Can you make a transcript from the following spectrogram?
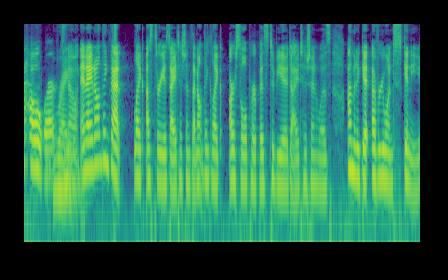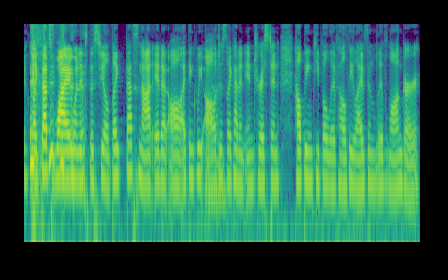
how it works. Right. No, and I don't think that like us three as dietitians, I don't think like our sole purpose to be a dietitian was I'm gonna get everyone skinny. Like that's why I went into this field. Like that's not it at all. I think we all just like had an interest in helping people live healthy lives and live longer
